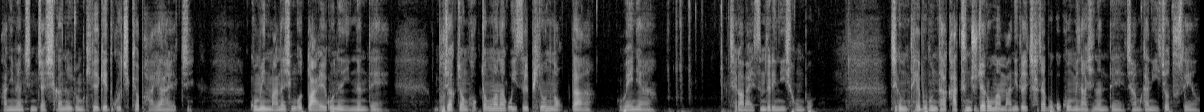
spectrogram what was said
아니면 진짜 시간을 좀 길게 두고 지켜봐야 할지 고민 많으신 것도 알고는 있는데 무작정 걱정만 하고 있을 필요는 없다. 왜냐? 제가 말씀드린 이 정보 지금 대부분 다 같은 주제로만 많이들 찾아보고 고민하시는데 잠깐 잊어두세요.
